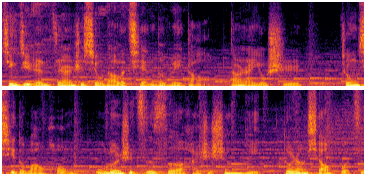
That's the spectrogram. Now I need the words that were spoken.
经纪人自然是嗅到了钱的味道，当然又是中戏的网红，无论是姿色还是生意，都让小伙子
